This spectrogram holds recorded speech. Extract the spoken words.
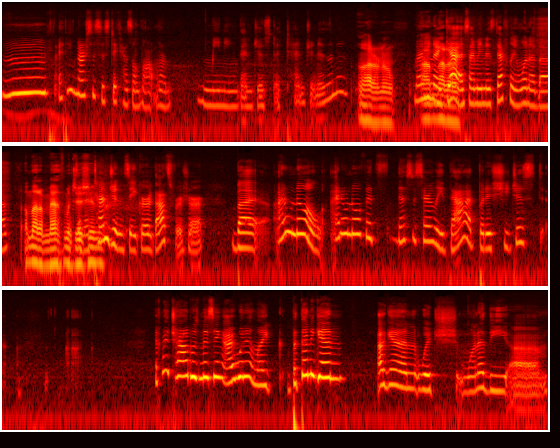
Hmm. I think narcissistic has a lot more meaning than just attention, isn't it? Oh, I don't know. I mean, I guess. I mean, it's definitely one of the. I'm not a math magician. attention seeker, that's for sure. But I don't know. I don't know if it's necessarily that, but if she just. If my child was missing, I wouldn't like. But then again, again, which one of the um,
